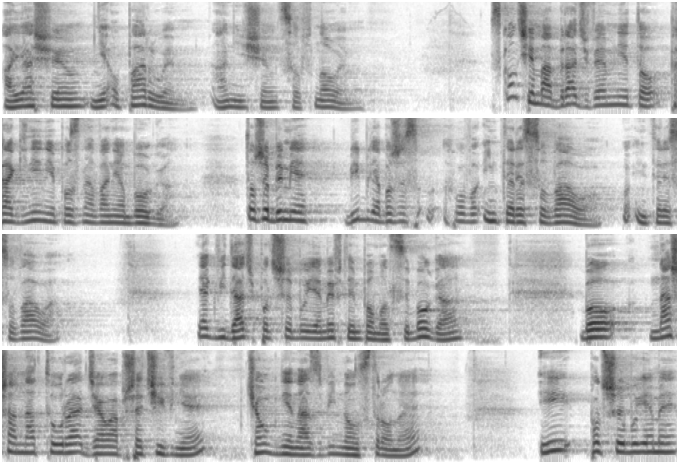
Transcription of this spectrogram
a ja się nie oparłem ani się cofnąłem. Skąd się ma brać we mnie to pragnienie poznawania Boga? To, żeby mnie Biblia, Boże Słowo interesowało, interesowała. Jak widać, potrzebujemy w tym pomocy Boga, bo nasza natura działa przeciwnie, ciągnie nas w inną stronę i potrzebujemy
